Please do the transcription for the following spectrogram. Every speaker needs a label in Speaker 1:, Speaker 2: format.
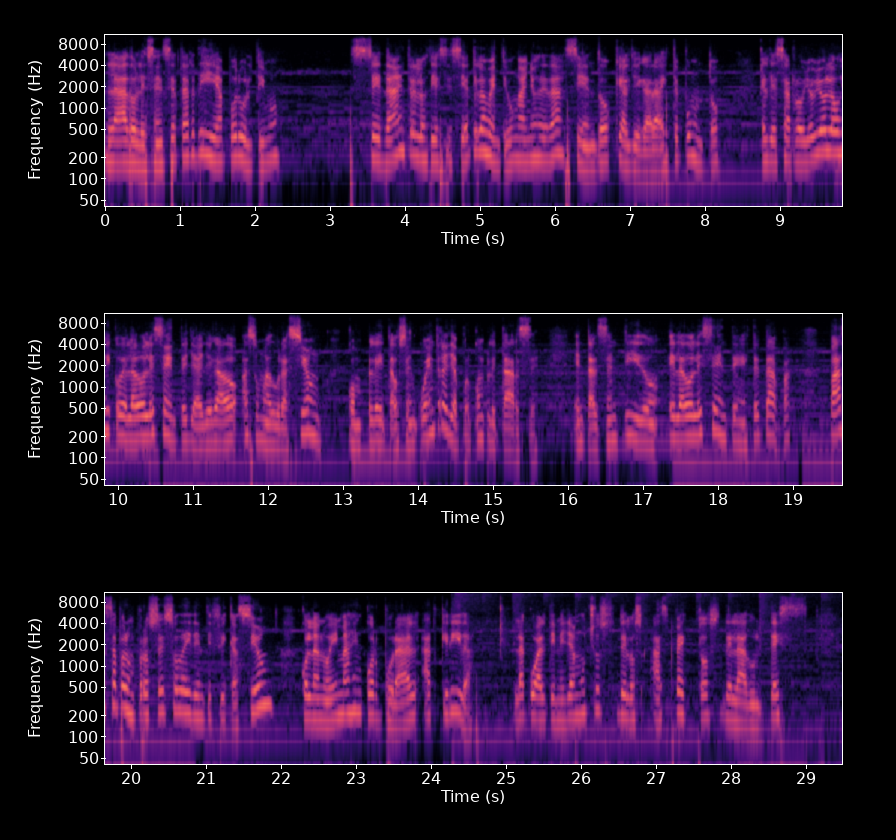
Speaker 1: La adolescencia tardía, por último, se da entre los 17 y los 21 años de edad, siendo que al llegar a este punto, el desarrollo biológico del adolescente ya ha llegado a su maduración completa o se encuentra ya por completarse. En tal sentido, el adolescente en esta etapa pasa por un proceso de identificación con la nueva imagen corporal adquirida, la cual tiene ya muchos de los aspectos de la adultez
